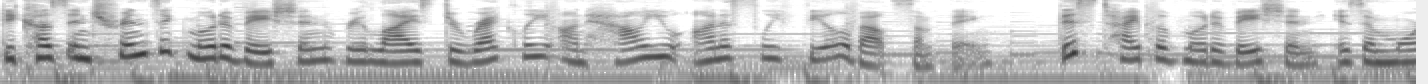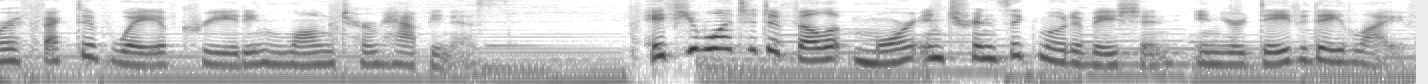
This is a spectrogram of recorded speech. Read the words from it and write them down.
because intrinsic motivation relies directly on how you honestly feel about something. This type of motivation is a more effective way of creating long term happiness. If you want to develop more intrinsic motivation in your day to day life,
